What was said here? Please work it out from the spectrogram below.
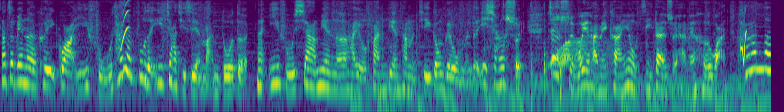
那这边呢，可以挂衣服，他们附的衣架其实也蛮多的。那衣服下面呢，还有饭店他们提供给我们的一箱水。这个水我也还没开，因为我自己带的水还没喝完。Hello，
